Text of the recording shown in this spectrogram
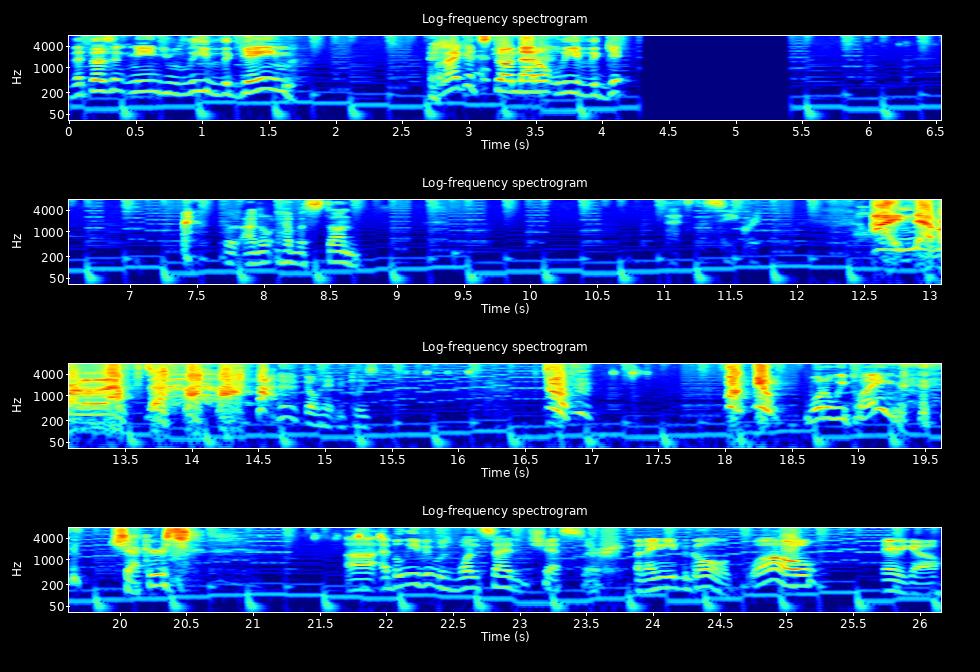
That doesn't mean you leave the game. When I get stunned, I don't leave the game. But I don't have a stun. That's the secret. I never left. don't hit me, please. Fuck you. What are we playing? Checkers? uh, I believe it was one-sided chess, sir. But I need the gold. Whoa. There we go.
